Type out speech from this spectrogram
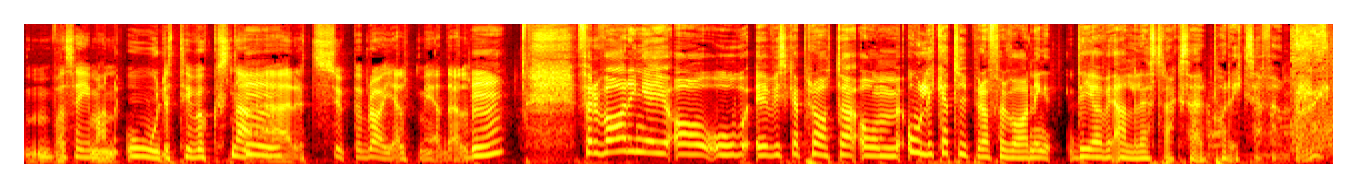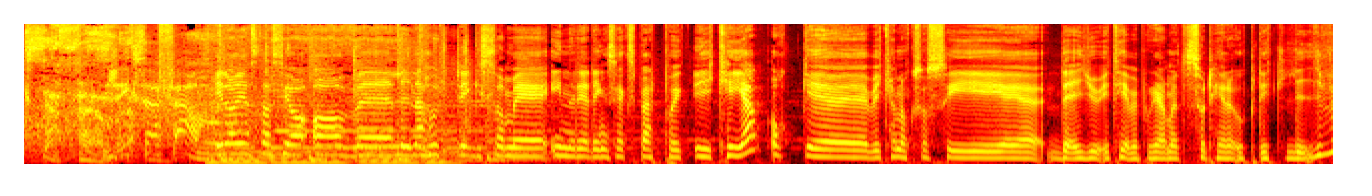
vad säger man, ord till vuxna är ett superbra hjälpmedel. Mm. Förvaring är ju A och O. Eh, Vi ska prata om olika typer av förvaring. Det gör vi alldeles strax här på Rix FM. Riks FM. Riks FM. Idag gästas jag av eh, Lina Hurtig som är inredningsexpert på IKEA och eh, vi kan också se dig ju i tv-programmet Sortera upp ditt liv.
